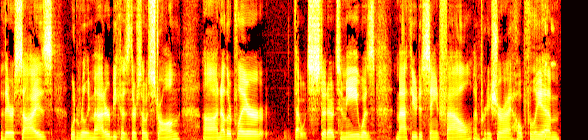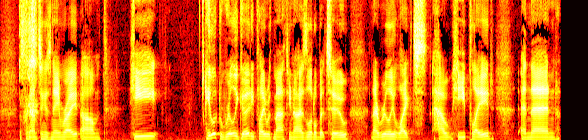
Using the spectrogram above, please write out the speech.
their size would really matter because they're so strong. Uh, another player that stood out to me was Matthew de Saint Phalle. I'm pretty sure I hopefully am pronouncing his name right. Um, he he looked really good. He played with Matthew Knies a little bit too, and I really liked how he played. And then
